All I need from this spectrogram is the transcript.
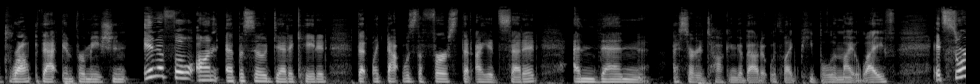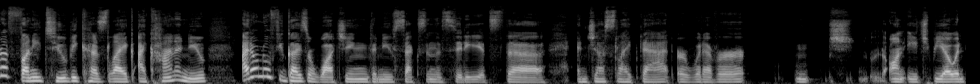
drop that information in a full on episode dedicated that like that was the first that I had said it and then I started talking about it with like people in my life. It's sort of funny too because like I kind of knew. I don't know if you guys are watching the new Sex in the City. It's the and just like that or whatever mm, on HBO. And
